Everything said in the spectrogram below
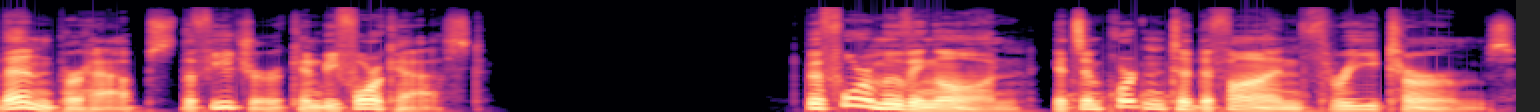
Then, perhaps, the future can be forecast. Before moving on, it's important to define three terms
